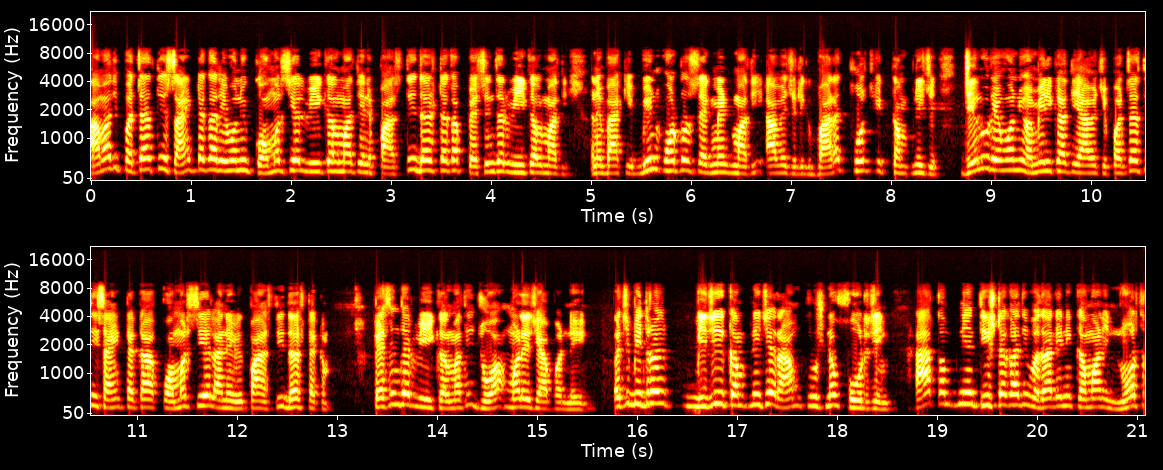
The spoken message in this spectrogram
આમાંથી પચાસથી સાઠ ટકા રેવન્યુ કોમર્શિયલ વ્હીકલમાંથી અને પાંચથી દસ ટકા પેસેન્જર વ્હીકલમાંથી અને બાકી બિન ઓટો સેગમેન્ટમાંથી આવે છે. એટલે કે ભારત ફોર્જ એક કંપની છે, જેનું રેવન્યુ અમેરિકાથી આવે છે. પચાસથી સાઠ ટકા કોમર્શિયલ અને પાંચથી દસ ટકા પેસેન્જર વ્હીકલમાંથી જોવા મળે છે આપણને. પછી મિત્રો, બીજી કંપની છે રામકૃષ્ણ ફોર્જિંગ આ કંપનીએ ત્રીસ ટકાથી વધારેની કમાણી નોર્થ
